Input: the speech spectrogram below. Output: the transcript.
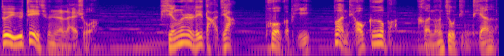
对于这群人来说，平日里打架破个皮、断条胳膊可能就顶天了，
